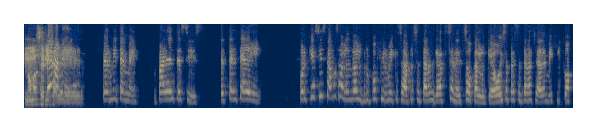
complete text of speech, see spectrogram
No más ser Espérame, permíteme, paréntesis, detente ahí. ¿Por qué si estamos hablando del grupo firme que se va a presentar gratis en el Zócalo, que hoy se presenta en la Ciudad de México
